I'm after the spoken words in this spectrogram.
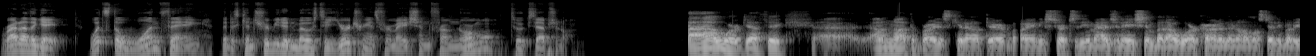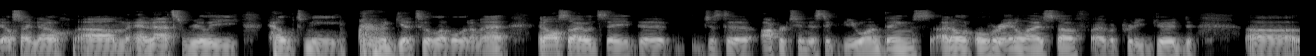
right out of the gate, what's the one thing that has contributed most to your transformation from normal to exceptional? Uh, work ethic. Uh, I'm not the brightest kid out there by any stretch of the imagination, but I work harder than almost anybody else I know. Um, and that's really helped me get to the level that I'm at. And also, I would say the just a opportunistic view on things. I don't overanalyze stuff. I have a pretty good uh,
